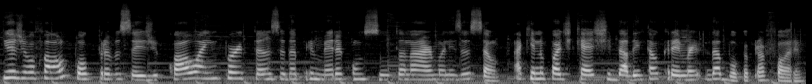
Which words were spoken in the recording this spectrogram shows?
e hoje eu vou falar um pouco para vocês de qual a importância da primeira consulta na harmonização, aqui no podcast da Dental Kramer da Boca para Fora.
